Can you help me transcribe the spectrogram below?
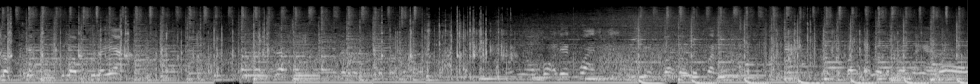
Blok menjadi pulau Batu Layang. Ni ombak dia kuat sikit. Sebab tak lepas sangat lah.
